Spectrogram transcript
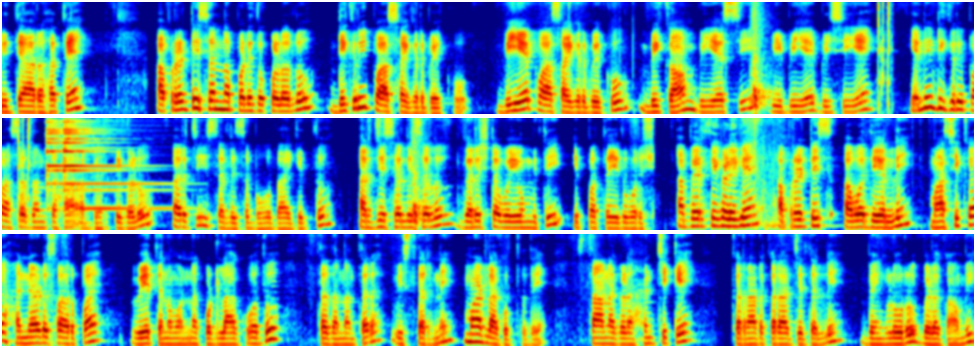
ವಿದ್ಯಾರ್ಹತೆ, ಅಪ್ರೆಂಟಿಸನ್ನು ಪಡೆದುಕೊಳ್ಳಲು ಡಿಗ್ರಿ ಪಾಸ್ ಆಗಿರಬೇಕು ಬಿ ಎ ಪಾಸ್ ಆಗಿರಬೇಕು B com B S C, B B A, B C A any degree ಪಾಸಾದಂತಹ ಅಭ್ಯರ್ಥಿಗಳು ಅರ್ಜಿ ಸಲ್ಲಿಸಬಹುದಾಗಿತ್ತು. ಅರ್ಜಿ ಸಲ್ಲಿಸಲು ಗರಿಷ್ಠ ವಯೋಮಿತಿ ಇಪ್ಪತ್ತೈದು ವರ್ಷ. ಅಭ್ಯರ್ಥಿಗಳಿಗೆ ಅಪ್ರೆಂಟಿಸ್ ಅವಧಿಯಲ್ಲಿ ಮಾಸಿಕ ಹನ್ನೆರಡು ಸಾವಿರ ರೂಪಾಯಿ ವೇತನವನ್ನು ಕೊಡಲಾಗುವುದು. ತದನಂತರ ವಿಸ್ತರಣೆ ಮಾಡಲಾಗುತ್ತದೆ. ಸ್ಥಾನಗಳ ಹಂಚಿಕೆ ಕರ್ನಾಟಕ ರಾಜ್ಯದಲ್ಲಿ ಬೆಂಗಳೂರು, ಬೆಳಗಾವಿ,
